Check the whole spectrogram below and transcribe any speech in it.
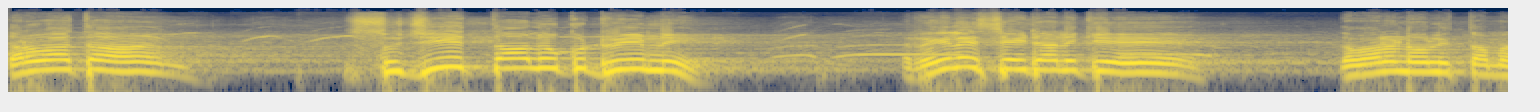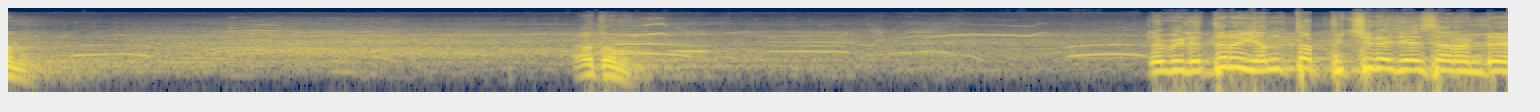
తర్వాత సుజీత్ తాలూకు డ్రీమ్ని రియలైజ్ చేయడానికి the one and only Thaman. అతను. అంటే వీళ్ళిద్దరూ ఎంత పిచ్చిగా చేశారంటే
